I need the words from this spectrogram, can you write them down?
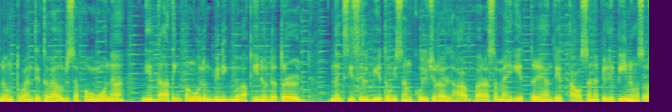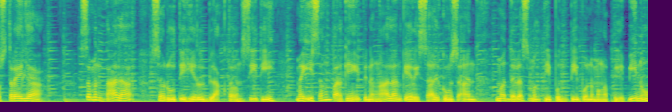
noong 2012 sa pangunguna ni dating Pangulong Benigno Aquino III. Nagsisilbi itong isang cultural hub para sa mahigit 300,000 na Pilipino sa Australia. Samantala, sa Rooty Hill, Blacktown City, may isang parking ipinangalan kay Rizal kung saan madalas magtipon-tipon ng mga Pilipino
